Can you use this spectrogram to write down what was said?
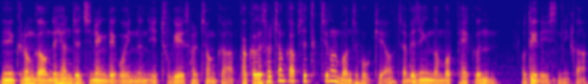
네, 그런 가운데 현재 진행되고 있는 이 두 개의 설정값, 각각의 설정값의 특징을 먼저 볼게요. 자, 매직 넘버 100은 어떻게 되어 있습니까?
